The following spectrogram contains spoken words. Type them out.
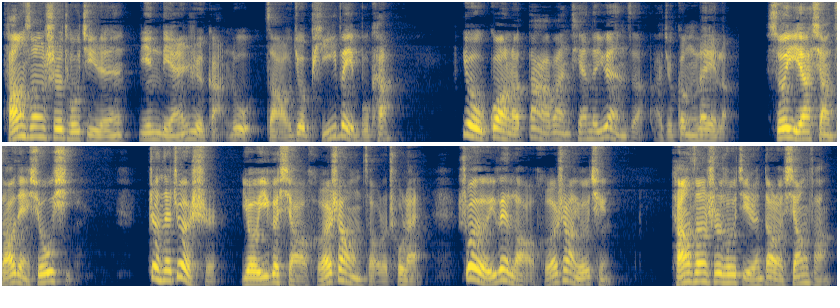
唐僧师徒几人因连日赶路，早就疲惫不堪，又逛了大半天的院子啊，就更累了，所以啊，想早点休息。正在这时，有一个小和尚走了出来，说：“有一位老和尚有请。”唐僧师徒几人到了厢房，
